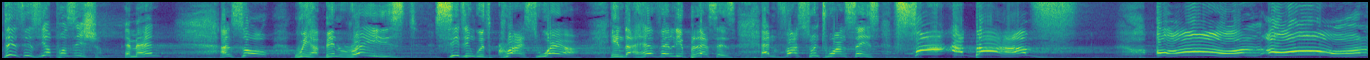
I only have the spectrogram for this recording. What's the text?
this is your position. Amen? And so we have been raised sitting with Christ where? In the heavenly places. And verse 21 says, far above all, all,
